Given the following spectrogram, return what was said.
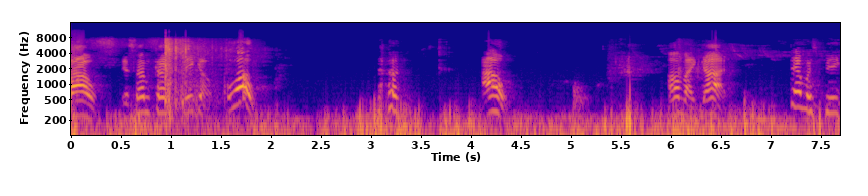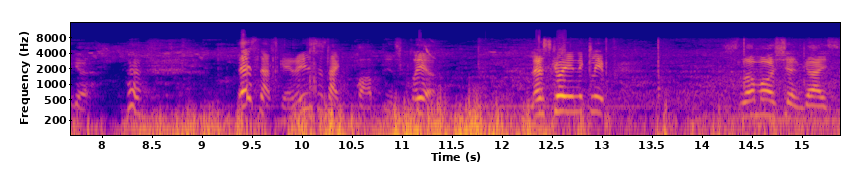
Wow, it's some kind of bigger. Whoa! Ow! Oh my god, that was bigger. That's not scary, it's just like pop this clear. Let's go in the clip. Slow motion, guys.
